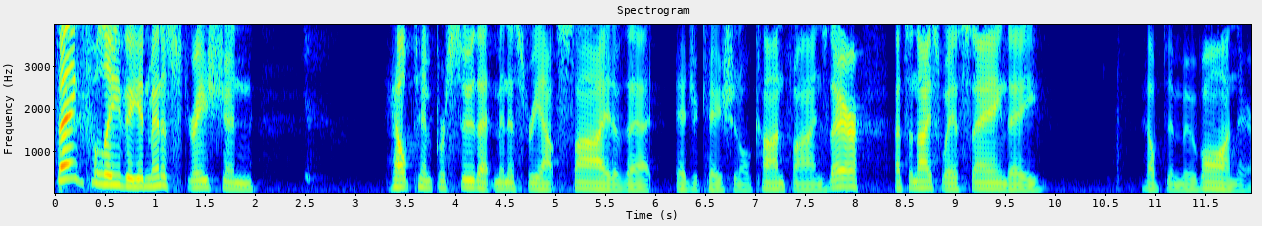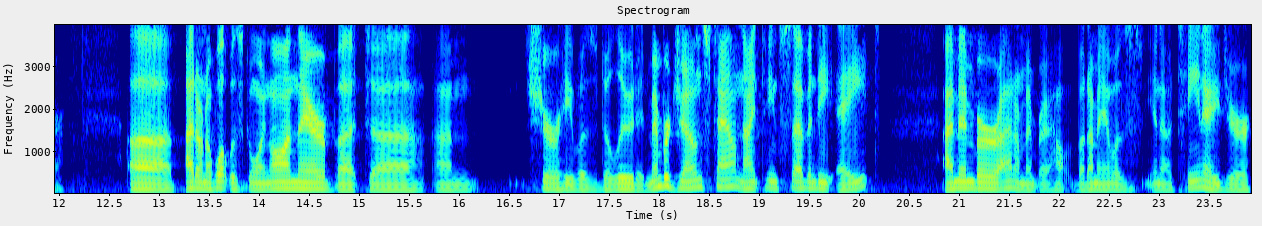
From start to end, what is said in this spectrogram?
Thankfully, the administration helped him pursue that ministry outside of that educational confines there. That's a nice way of saying they helped him move on there. Uh, I don't know what was going on there, but uh, I'm sure he was deluded. Remember Jonestown, 1978? I remember, I don't remember how, but I mean, it was, you know, a teenager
